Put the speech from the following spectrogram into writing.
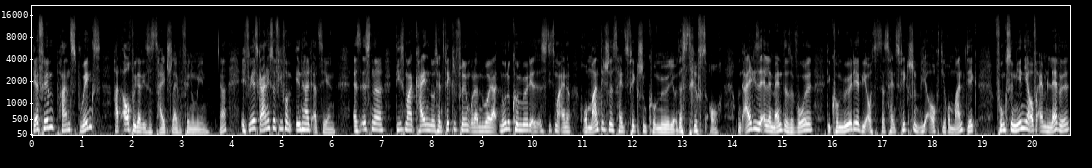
Der Film Palm Springs hat auch wieder dieses Zeitschleife-Phänomen. Ja? Ich will jetzt gar nicht so viel vom Inhalt erzählen. Es ist eine, diesmal kein nur Science-Fiction-Film oder nur, ja, nur eine Komödie, es ist diesmal eine romantische Science-Fiction-Komödie und das trifft es auch. Und all diese Elemente, sowohl die Komödie wie auch das Science-Fiction wie auch die Romantik, funktionieren ja auf einem Level,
